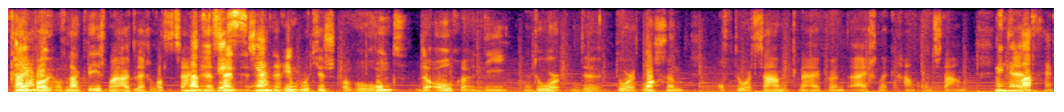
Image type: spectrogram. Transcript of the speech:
Kraaienpoot, of laat ik eerst maar uitleggen wat het zijn. Wat het zijn, is, zijn ja. de rimpeltjes rond de ogen die door, de, door het lachen of door het samenknijpen eigenlijk gaan ontstaan. Minder en- lachen.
